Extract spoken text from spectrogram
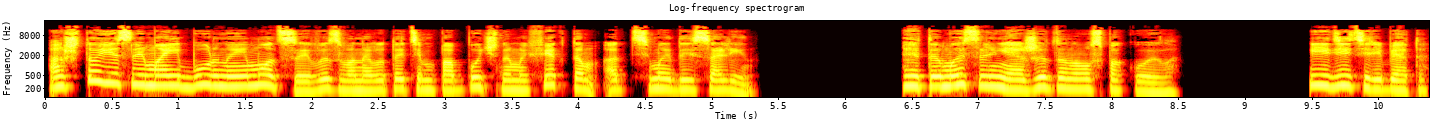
А что, если мои бурные эмоции вызваны вот этим побочным эффектом от тьмы Дейсалин? Эта мысль неожиданно успокоила. «Идите, ребята,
